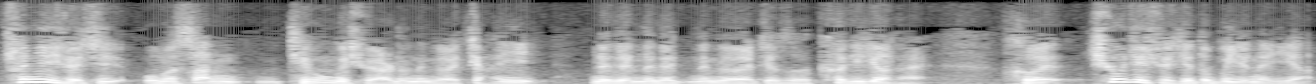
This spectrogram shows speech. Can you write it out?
春季学期我们上提供给学员的那个讲义，那个那个那个就是课题教材，和秋季学期都不一定的一样。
